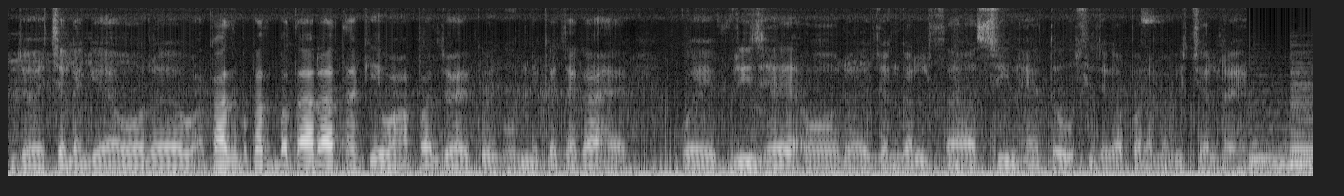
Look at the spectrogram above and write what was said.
जो है चलेंगे और आकाश वक़्त बता रहा था कि वहाँ पर जो है कोई घूमने का जगह है, कोई ब्रिज है और जंगल सा सीन है तो उसी जगह पर हम अभी चल रहे हैं।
